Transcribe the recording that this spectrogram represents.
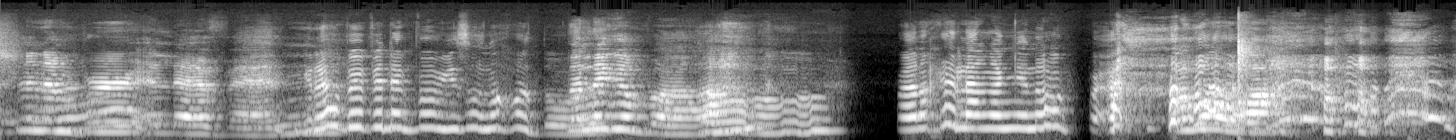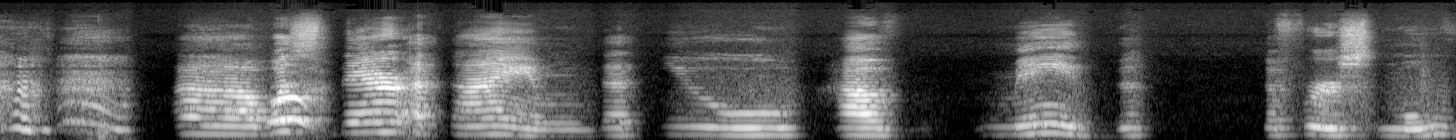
Question number 11. Grabe, pinagpawisan ako doon. Talaga ba? Oo. Parang kailangan nyo na magpa... Oo, uh, was there a time that you have made the first move?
